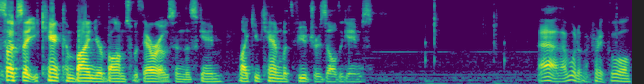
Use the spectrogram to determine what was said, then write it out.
Sucks that you can't combine your bombs with arrows in this game, like you can with future Zelda games. Ah, that would have been pretty cool.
